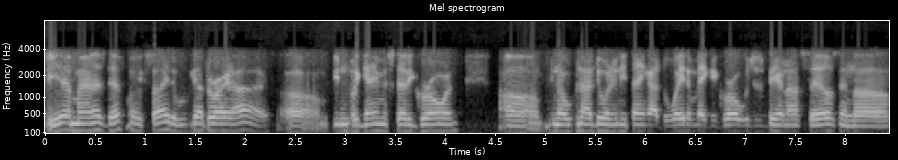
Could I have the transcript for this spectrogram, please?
Yeah, man, it's definitely exciting. We've got the right eyes. Um, you know, the game is steady growing. Um, you know, we're not doing anything out the way to make it grow. We're just being ourselves and uh,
